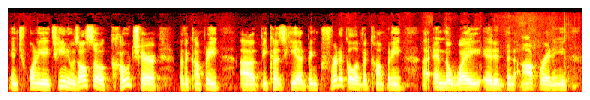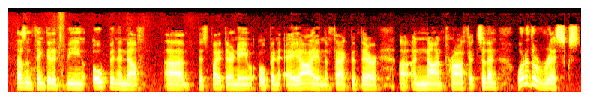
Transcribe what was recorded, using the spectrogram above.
in 2018. He was also a co-chair for the company uh, because he had been critical of the company uh, and the way it had been operating. He doesn't think that it's being open enough uh, despite their name OpenAI and the fact that they're uh, a nonprofit. So then, what are the risks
